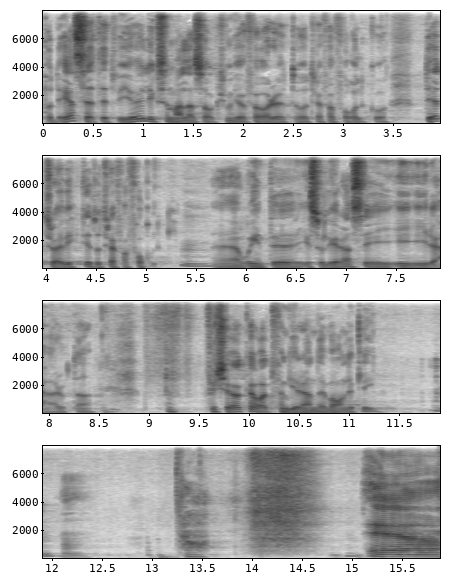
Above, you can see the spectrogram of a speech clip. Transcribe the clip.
på det sättet. Vi gör ju liksom alla saker som vi gör förut och träffar folk. Och det tror jag är viktigt, att träffa folk. Mm. Och inte isolera sig i, i det här. Utan försöka ha ett fungerande vanligt liv. Mm. Ja. Eh.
